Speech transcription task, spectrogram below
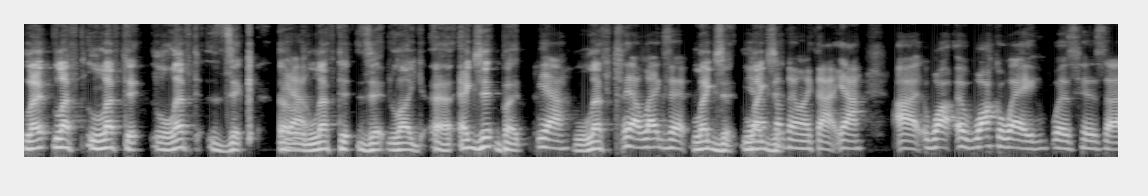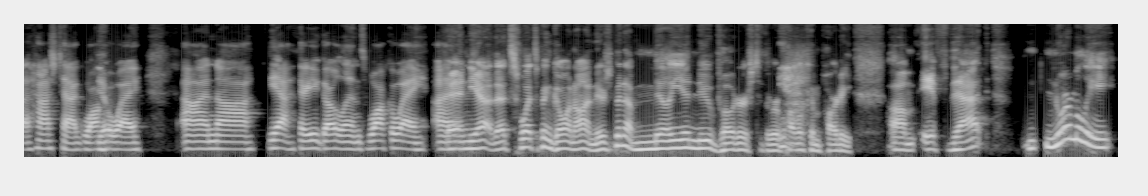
left left left it left zick or Yeah. left it zit like uh, exit, but yeah, left yeah, legs it. legs it Yeah, legs it. something like that. Yeah. Uh, walk, uh, walk away was his uh, hashtag. Walk Yep. away. And uh, yeah, there you go, Linz. Walk away. Uh, And yeah, that's what's been going on. There's been a million new voters to the Republican Party. Um, if that normally,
